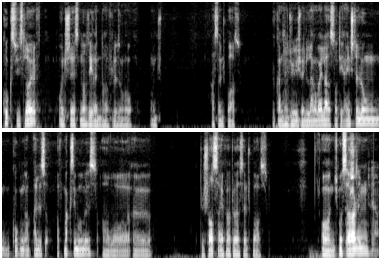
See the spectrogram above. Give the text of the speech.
guckst, wie es läuft und stellst noch die Rentenauflösung hoch und hast deinen Spaß. Du kannst natürlich, wenn du Langeweile hast, noch die Einstellungen gucken, ob alles auf Maximum ist, aber äh, du schaust einfach, du hast deinen Spaß. Und ich muss das sagen, stimmt, ja.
